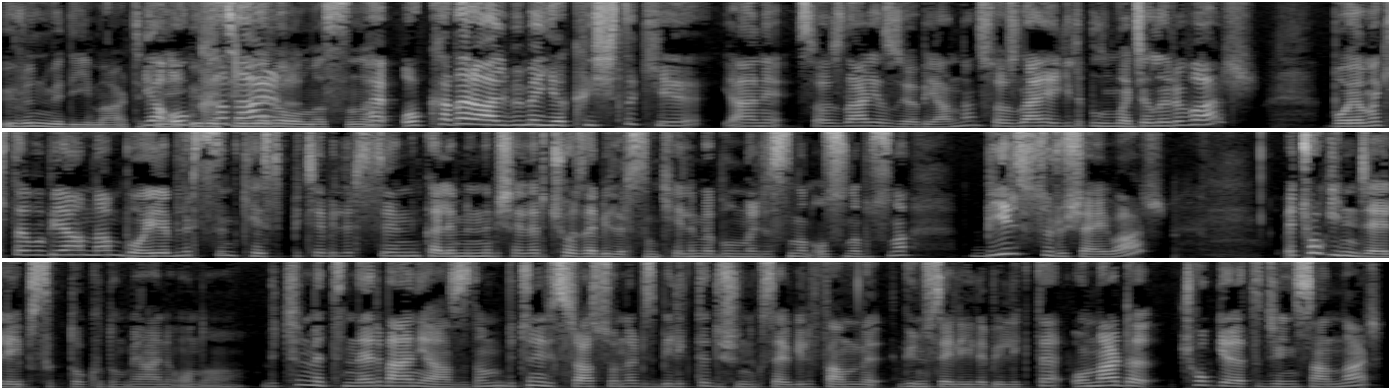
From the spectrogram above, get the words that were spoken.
ürün mü diyeyim artık. Ya hani o üretimleri kadar, olmasını. o kadar albüme yakıştı ki yani sözler yazıyor bir yandan. Sözlerle ilgili bulmacaları var. Boyama kitabı bir yandan boyayabilirsin, kesip biçebilirsin, kaleminle bir şeyleri çözebilirsin. Kelime bulmacasından osuna busuna bir sürü şey var. Ve çok inceleyip sık dokudum yani onu. Bütün metinleri ben yazdım. Bütün illüstrasyonları biz birlikte düşündük sevgili Fan ve Günseli ile birlikte. Onlar da çok yaratıcı insanlar.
